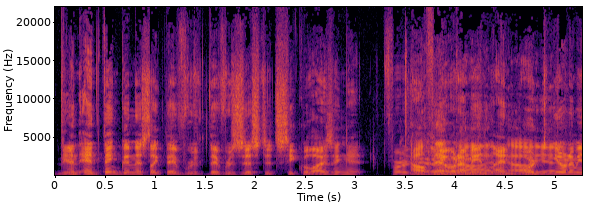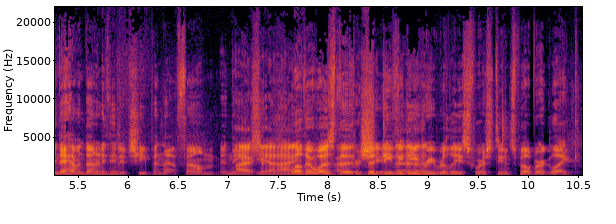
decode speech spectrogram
the And and thank goodness, like they've re- they've resisted sequelizing it for Oh, you know what I mean, and Oh, or yeah. you know what I mean. They haven't done anything to cheapen that film in the I- years. yeah, I- well, there was the the DVD that. re-release where Steven Spielberg like.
